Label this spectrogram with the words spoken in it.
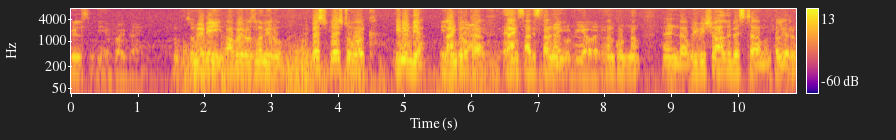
builds the employee brand. So maybe రాబోయే రోజుల్లో మీరు best place to work in India In లాంటి India. ఒక ర్యాంక్ సాధిస్తారని That would be our- అనుకుంటున్నాం and we wish all the best మున్పల్ గారు.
